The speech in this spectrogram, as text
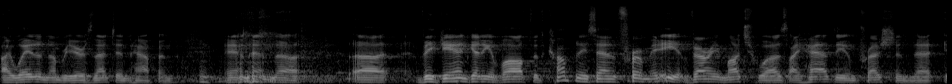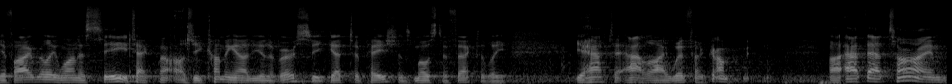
I waited a number of years, and that didn't happen. and then uh, uh, began getting involved with companies, and for me, it very much was I had the impression that if I really want to see technology coming out of the university get to patients most effectively, you have to ally with a company. Uh, at that time,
